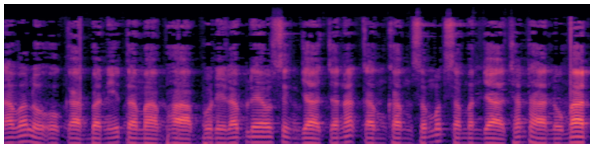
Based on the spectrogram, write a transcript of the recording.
นวโลโอกาสบันี้ตมาภาพผู้ได้รับแล้ว ซึ่งญาจนกรรมคำสมุติสมัญญาชันธานุมัติ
